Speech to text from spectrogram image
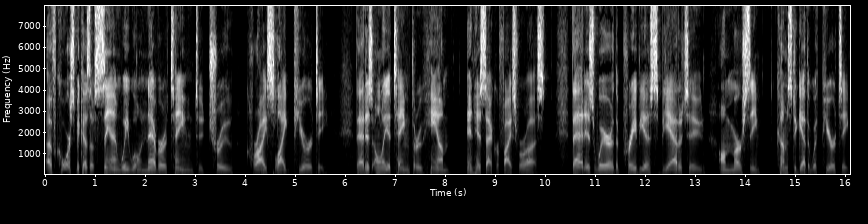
Of course, because of sin, we will never attain to true Christ like purity. That is only attained through Him and His sacrifice for us. That is where the previous beatitude on mercy comes together with purity.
